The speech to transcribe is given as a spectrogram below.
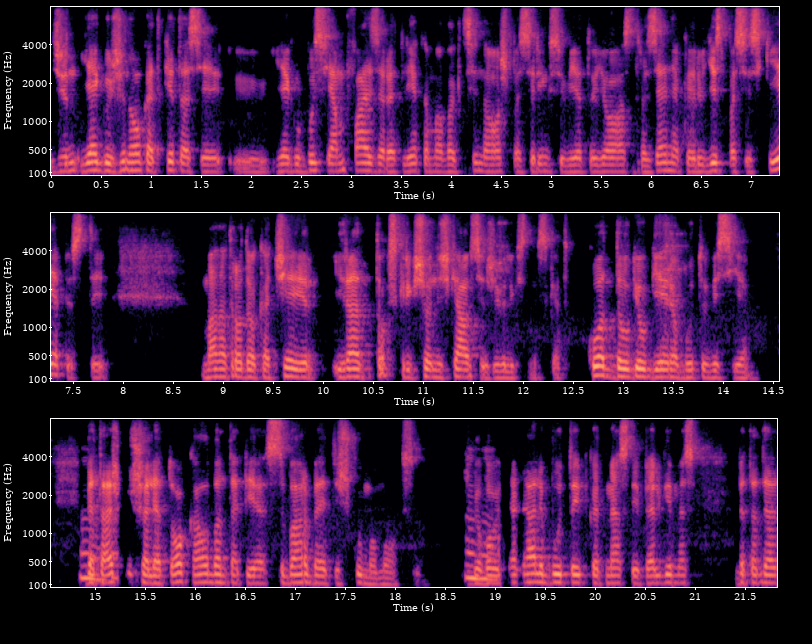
žin, jeigu žinau, kad kitas, jeigu bus jam Pfizer atliekama vakcina, o aš pasirinksiu vietoj jo AstraZeneca ir jis pasiskiepys, tai man atrodo, kad čia ir yra toks krikščioniškiausias žvilgsnis, kad kuo daugiau gėrio būtų visiems. Bet mhm. aišku, šalia to, kalbant apie svarbę etiškumo mokslo. Galvoju, negali būti taip, kad mes taip elgiamės, bet tada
